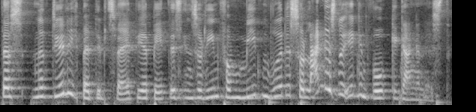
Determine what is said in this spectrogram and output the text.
dass natürlich bei Typ 2 Diabetes Insulin vermieden wurde, solange es nur irgendwo gegangen ist.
